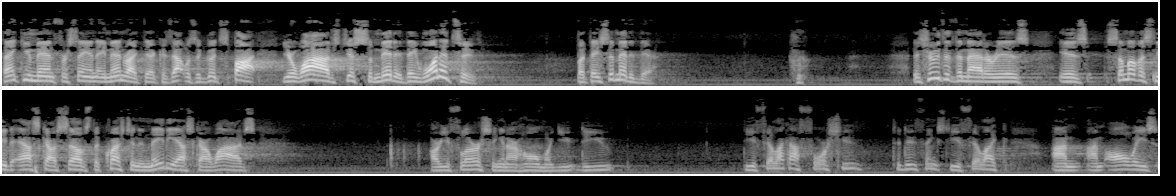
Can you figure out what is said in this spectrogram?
Thank you, men, for saying amen right there, because that was a good spot. Your wives just submitted. They wanted to, but they submitted there. the truth of the matter is, is some of us need to ask ourselves the question and maybe ask our wives are you flourishing in our home? Are you do you do you feel like i force you to do things? Do you feel like i'm i'm always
